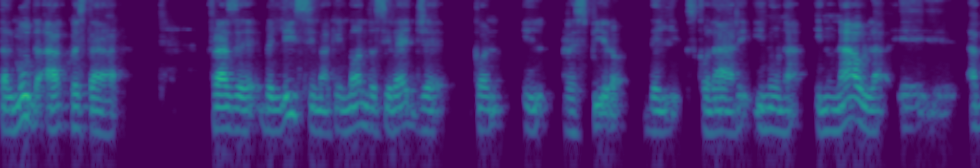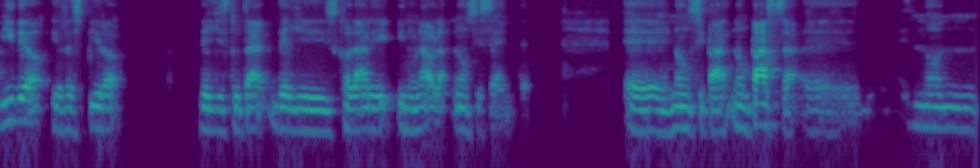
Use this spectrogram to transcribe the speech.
Talmud ha questa frase bellissima che il mondo si regge con il respiro degli scolari in, una, in un'aula e a video il respiro degli, stuta- degli scolari in un'aula non si sente, eh, non, si pa- non passa eh, non,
